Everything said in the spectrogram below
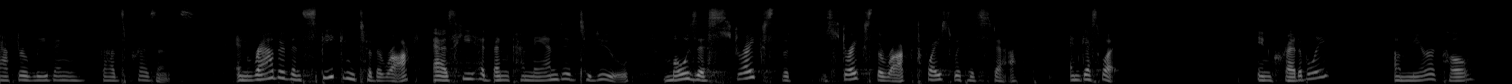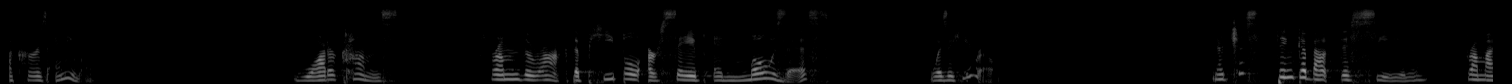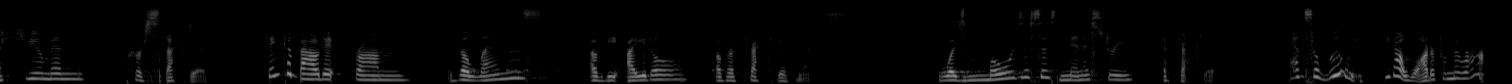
after leaving God's presence. And rather than speaking to the rock as he had been commanded to do, Moses strikes the, strikes the rock twice with his staff. And guess what? Incredibly, a miracle occurs anyway. Water comes from the rock. The people are saved, and Moses was a hero. Now, just think about this scene from a human perspective. Think about it from the lens of the idol of effectiveness. Was Moses' ministry effective? Absolutely. He got water from the rock.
